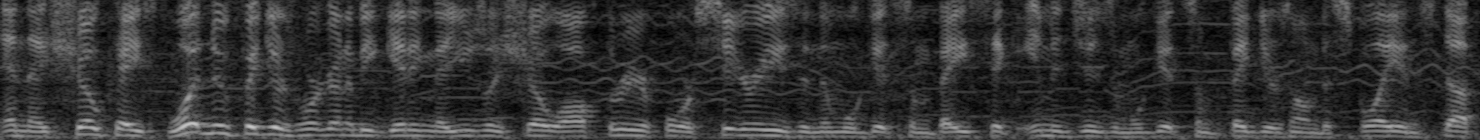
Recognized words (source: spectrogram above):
and they showcase what new figures we're going to be getting. They usually show off three or four series, and then we'll get some basic images, and we'll get some figures on display and stuff.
